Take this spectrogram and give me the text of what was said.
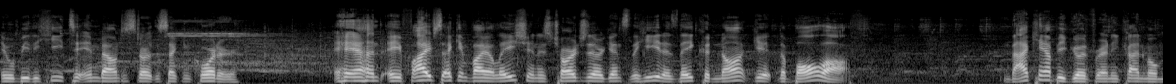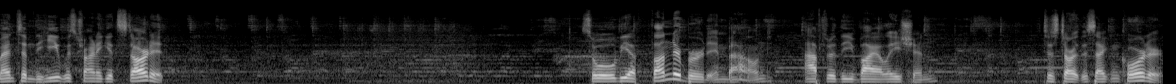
it will be the Heat to inbound to start the second quarter. And a five second violation is charged there against the Heat as they could not get the ball off. That can't be good for any kind of momentum the Heat was trying to get started. So it will be a Thunderbird inbound after the violation to start the second quarter.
